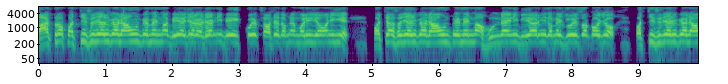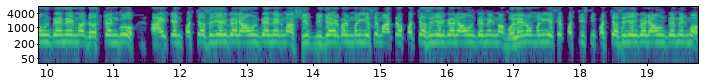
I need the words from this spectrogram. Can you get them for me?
માત્ર પચીસ હજાર રૂપિયા ડાઉન પેમેન્ટમાં બે હજાર અઢારની બે ઇકો એક સાથે તમને મળી જવાની છે. પચાસ હજાર રૂપિયા ડાઉન પેમેન્ટમાં હુન્ડાઈની બીઆરવી તમે જોઈ શકો છો. પચીસ હજાર રૂપિયા ડાઉન પેમેન્ટમાં ડસ્ટન ગો આઈ ટેન પચાસ હજાર રૂપિયા ડાઉન પેમેન્ટમાં સ્વિફ્ટ ડિઝાયર પણ મળી જશે. માત્ર પચાસ હજાર રૂપિયા ડાઉન પેમેન્ટમાં બલેનો મળી જશે. પચીસથી પચાસ હજાર રૂપિયા ડાઉન પેમેન્ટમાં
